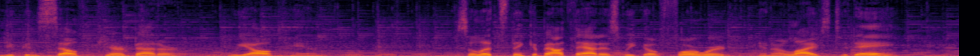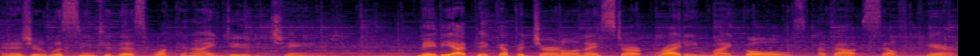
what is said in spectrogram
You can self care better. We all can. So let's think about that as we go forward in our lives today. And as you're listening to this, what can I do to change? Maybe I pick up a journal and I start writing my goals about self care.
